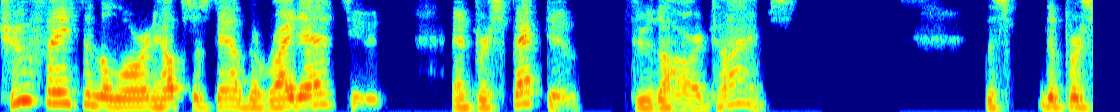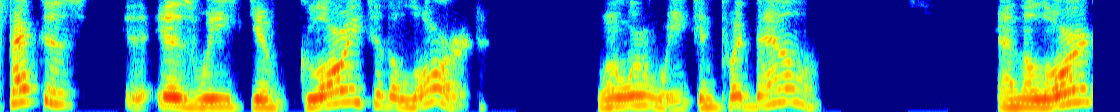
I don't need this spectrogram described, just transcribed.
True faith in the Lord helps us to have the right attitude and perspective through the hard times. The, the perspective is we give glory to the Lord when we're weak and put down. And the Lord,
